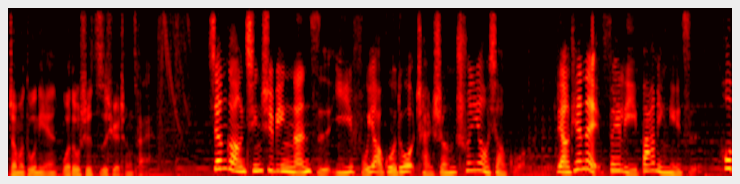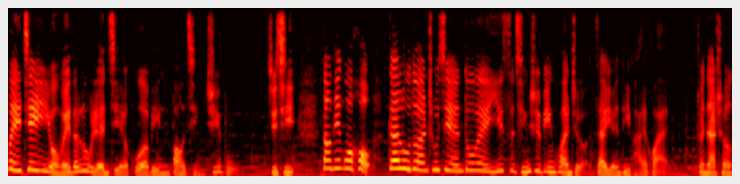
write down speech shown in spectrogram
这么多年我都是自学成才。”香港情绪病男子疑服药过多产生春药效果，两天内非礼八名女子，后被见义勇为的路人截获并报警拘捕。据悉，当天过后，该路段出现多位疑似情绪病患者在原地徘徊。专家称，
